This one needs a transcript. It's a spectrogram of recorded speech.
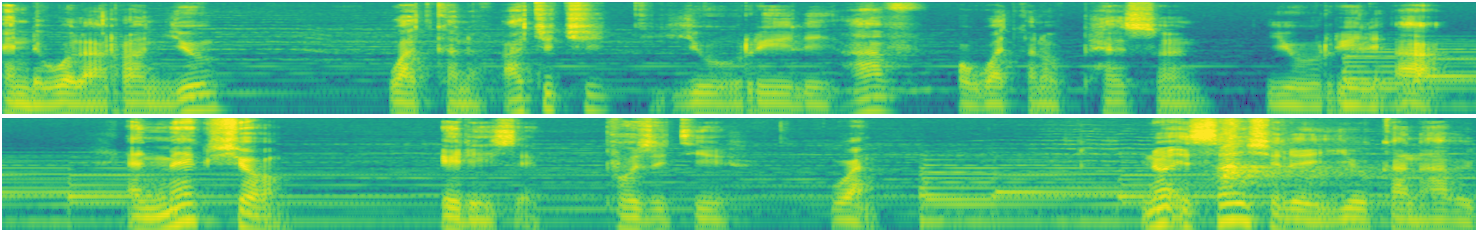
and the world around you what kind of attitude you really have or what kind of person you really are. And make sure it is a positive one. You know, essentially, you can have a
